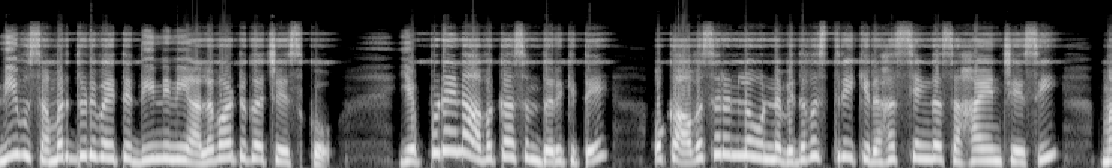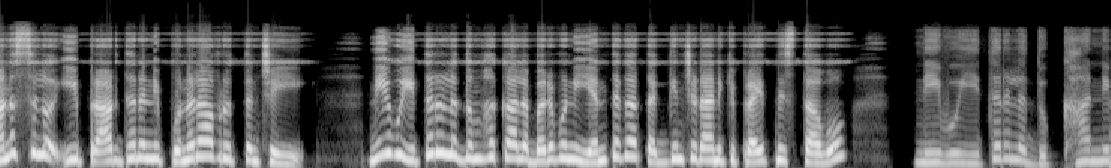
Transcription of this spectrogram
నీవు సమర్థుడివైతే దీనిని అలవాటుగా చేసుకో. ఎప్పుడైనా అవకాశం దొరికితే ఒక అవసరంలో ఉన్న విధవ స్త్రీకి రహస్యంగా సహాయం చేసి మనస్సులో ఈ ప్రార్థనని పునరావృత్తం చెయ్యి. నీవు ఇతరుల దుంహకాల బరువుని ఎంతగా తగ్గించడానికి ప్రయత్నిస్తావో నీవు ఇతరుల దుఃఖాన్ని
